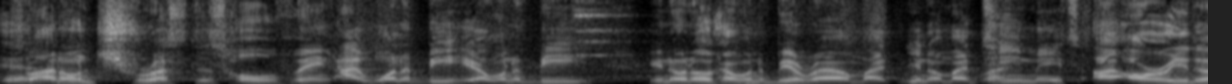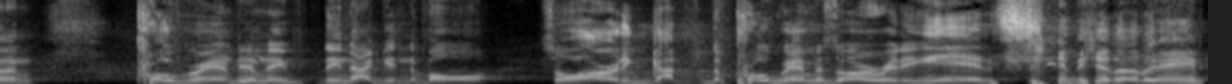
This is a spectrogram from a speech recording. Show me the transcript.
So. I don't trust this whole thing. I want to be here. I want to be, you know, I want to be around my, you know, my teammates. I already done programmed them. They they not getting the ball. So I already got the program is already in. you know what I mean?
